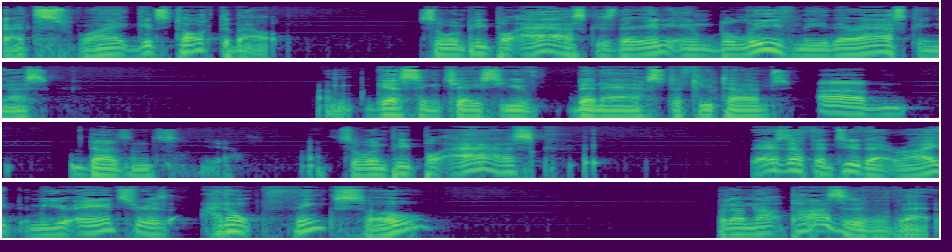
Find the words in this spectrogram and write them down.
That's why it gets talked about. So when people ask, is there any, and believe me, they're asking us. I'm guessing, Chase, you've been asked a few times. Um, dozens, yeah. So when people ask, there's nothing to that, right? I mean, your answer is, I don't think so but I'm not positive of that.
